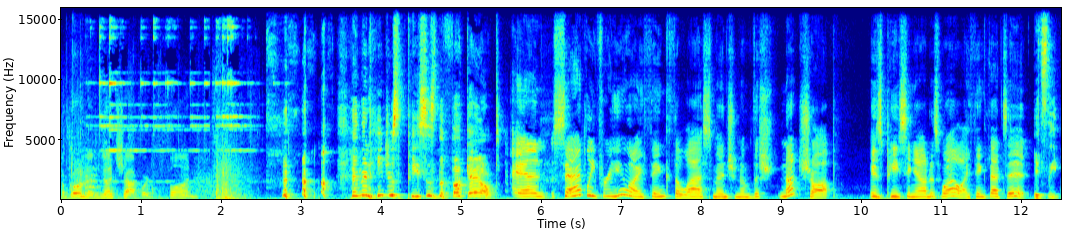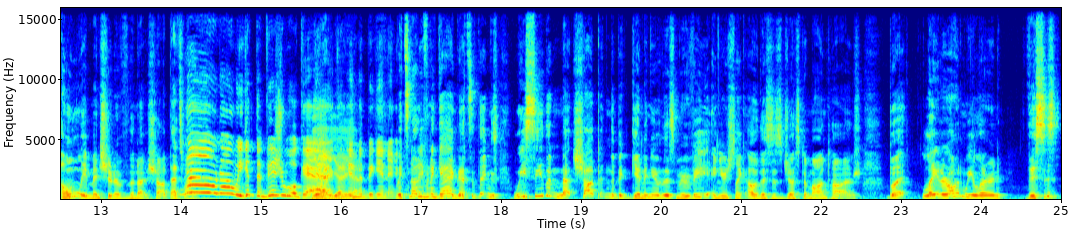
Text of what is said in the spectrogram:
I'm going to the nut shop where it's fun. And then he just pieces the fuck out. and sadly for you, I think the last mention of the sh- nut shop is piecing out as well. I think that's it. It's the only mention of the nut shop. That's why. No, no, we get the visual gag Yeah, yeah, yeah. in the beginning. It's not even a gag. That's the thing. Is we see the nut shop in the beginning of this movie, and you're just like, "Oh, this is just a montage." But later on, we learn this is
